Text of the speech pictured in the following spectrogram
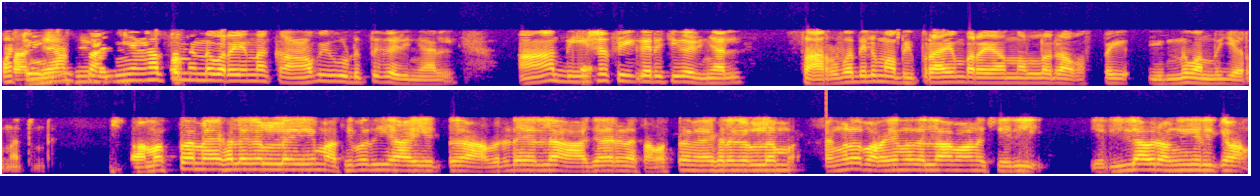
പക്ഷെ ഈ സന്യാസം എന്ന് പറയുന്ന കാവ്യം ഉടുത്തു കഴിഞ്ഞാൽ ആ ദീക്ഷ സ്വീകരിച്ചു കഴിഞ്ഞാൽ സർവതിലും അഭിപ്രായം പറയാന്നുള്ള ഒരു അവസ്ഥ ഇന്ന് വന്നു ചേർന്നിട്ടുണ്ട്. സമസ്ത മേഖലകളിലെയും അധിപതിയായിട്ട് അവരുടെ എല്ലാ ആചാരണ സമസ്ത മേഖലകളിലും ഞങ്ങൾ പറയുന്നതെല്ലാമാണ് ശരി. എല്ലാവരും അംഗീകരിക്കണം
